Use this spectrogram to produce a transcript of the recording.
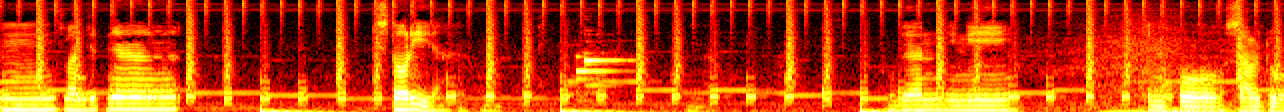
hmm, selanjutnya story ya. Kemudian ini info saldo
